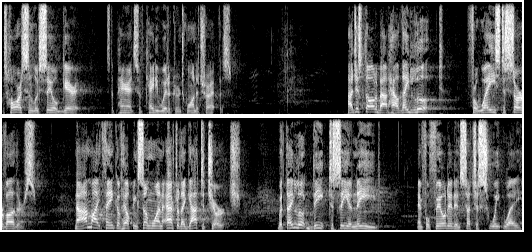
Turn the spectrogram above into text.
was Horace and Lucille Garrett. It's the parents of Katie Whitaker and Twanda Travis. I just thought about how they looked for ways to serve others. Now, I might think of helping someone after they got to church, but they looked deep to see a need and fulfilled it in such a sweet way.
